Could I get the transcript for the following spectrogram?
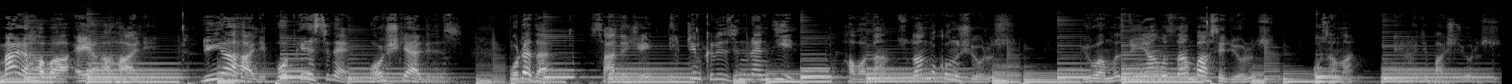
Merhaba ey ahali. Dünya Hali podcast'ine hoş geldiniz. Burada sadece iklim krizinden değil, havadan, sudan da konuşuyoruz. Yuvamız, dünyamızdan bahsediyoruz. O zaman e hadi başlıyoruz.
